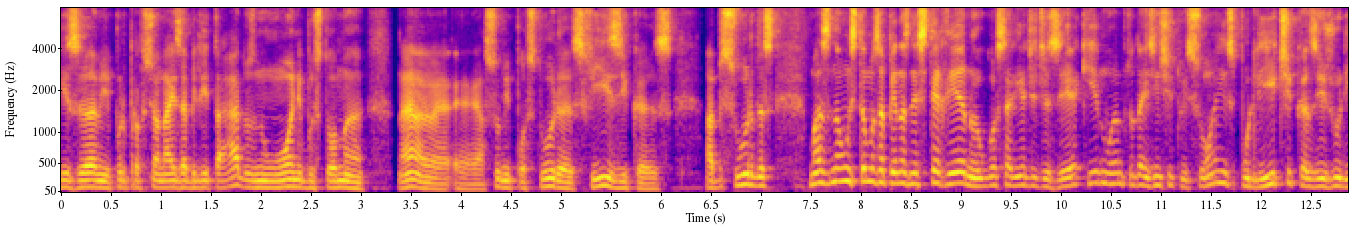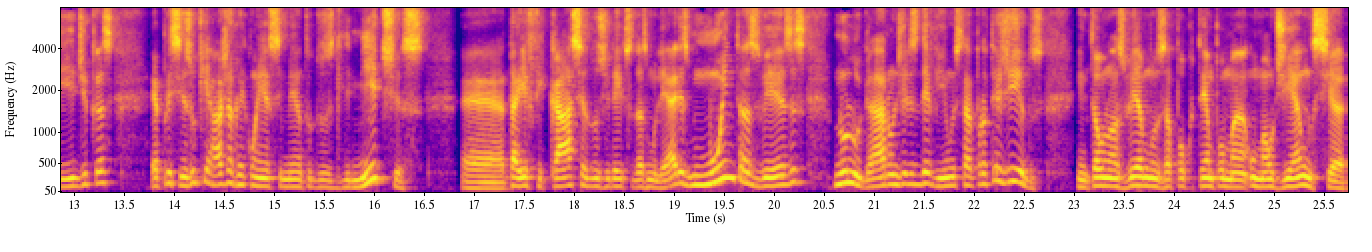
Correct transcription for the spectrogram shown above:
exame por profissionais habilitados, num ônibus toma, né, é, assume posturas físicas absurdas, mas não estamos apenas nesse terreno. Eu gostaria de dizer que no âmbito das instituições políticas e jurídicas é preciso que haja reconhecimento dos limites é, da eficácia dos direitos das mulheres, muitas vezes no lugar onde eles deviam estar protegidos. Então, nós vemos há pouco tempo uma, uma audiência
